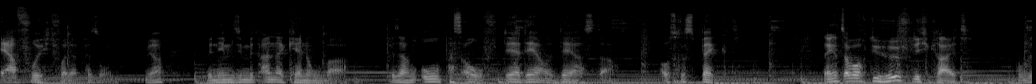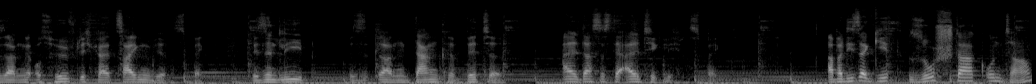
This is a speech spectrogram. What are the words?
Ehrfurcht vor der Person. Ja? Wir nehmen sie mit Anerkennung wahr. Wir sagen, oh, pass auf, der, der, der ist da. Aus Respekt. Dann gibt es aber auch die Höflichkeit, wo wir sagen, aus Höflichkeit zeigen wir Respekt. Wir sind lieb. Wir sagen Danke, bitte. All das ist der alltägliche Respekt. Aber dieser geht so stark unter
